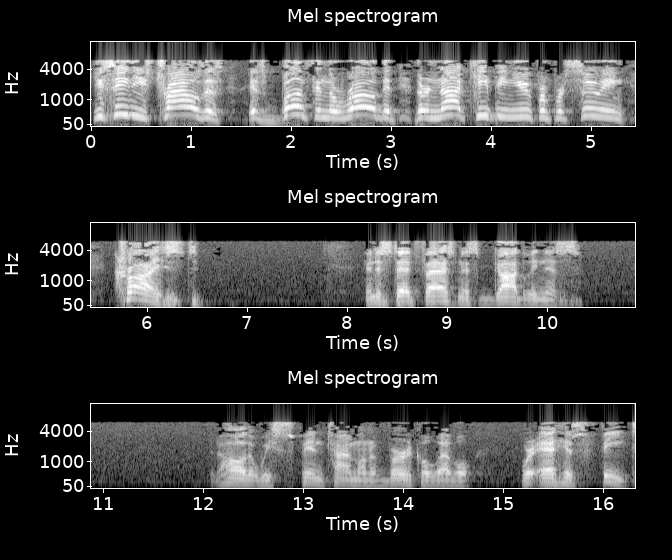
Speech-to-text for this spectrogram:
You see these trials as, as bumps in the road that they're not keeping you from pursuing Christ. And to steadfastness, godliness. And all that we spend time on a vertical level, we're at His feet.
